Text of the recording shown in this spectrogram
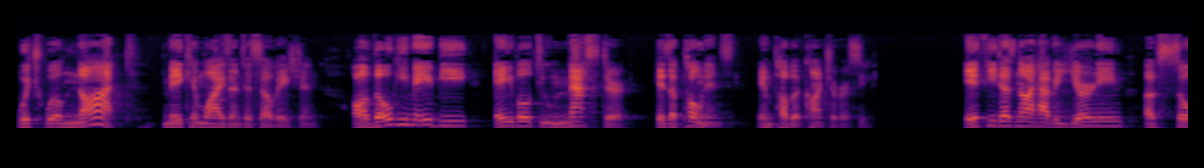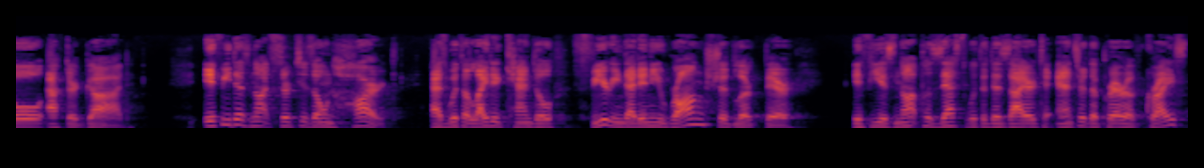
which will not make him wise unto salvation, although he may be able to master his opponents in public controversy. If he does not have a yearning of soul after God, if he does not search his own heart as with a lighted candle, fearing that any wrong should lurk there, if he is not possessed with a desire to answer the prayer of Christ,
